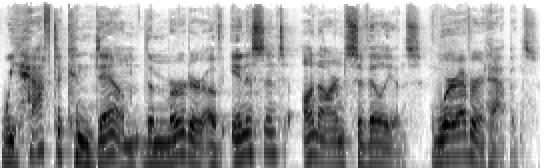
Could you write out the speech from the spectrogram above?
we have to condemn the murder of innocent, unarmed civilians wherever it happens.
